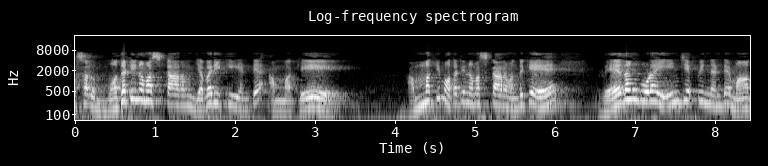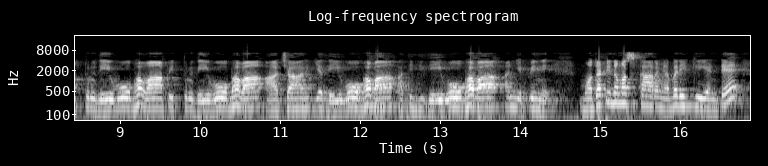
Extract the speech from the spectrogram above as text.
అసలు మొదటి నమస్కారం ఎవరికి అంటే అమ్మకే. అమ్మకి మొదటి నమస్కారం. అందుకే వేదం కూడా ఏం చెప్పిందంటే మాతృదేవోభవ పితృదేవోభవ ఆచార్య దేవోభవ అతిథి దేవోభవ అని చెప్పింది. మొదటి నమస్కారం ఎవరికి అంటే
